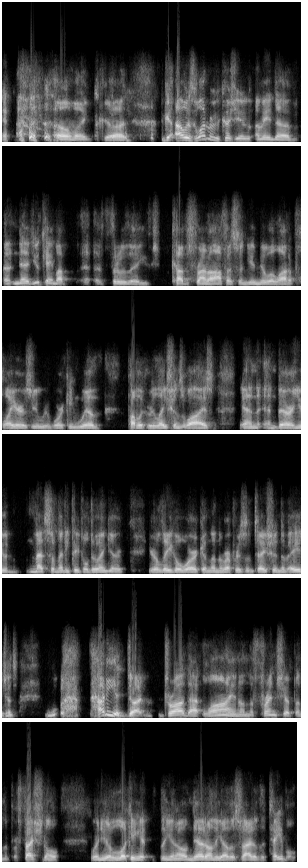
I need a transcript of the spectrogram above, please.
oh my God. I was wondering because you, I mean, uh, Ned, you came up Uh, through the Cubs front office and you knew a lot of players you were working with public relations wise. And and Barry you'd met so many people doing your your legal work and then the representation of agents. How do you d- draw that line on the friendship and the professional when you're looking at you know Ned on the other side of the table?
